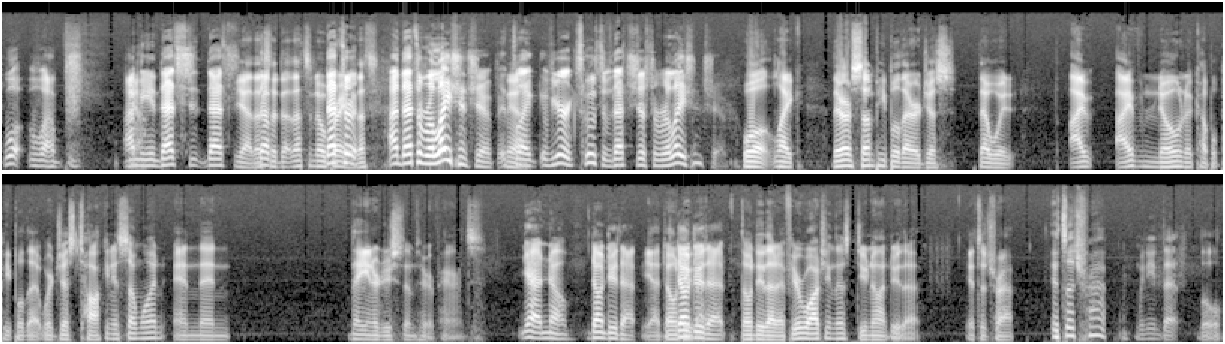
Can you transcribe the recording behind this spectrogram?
Well, well pff, I Yeah. mean that's that's Yeah, that's the- a that's a no that's brainer. a That's uh, that's a relationship. It's Yeah. like if you're exclusive, that's just a relationship. Well, like there are some people that are just that would I've I've known a couple people that were just talking to someone and then they introduced them to their parents. Yeah, no, don't do that. Yeah, don't Don't do, do that. that. Don't do that. If you're watching this, do not do that. It's a trap. It's a trap. We need that little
